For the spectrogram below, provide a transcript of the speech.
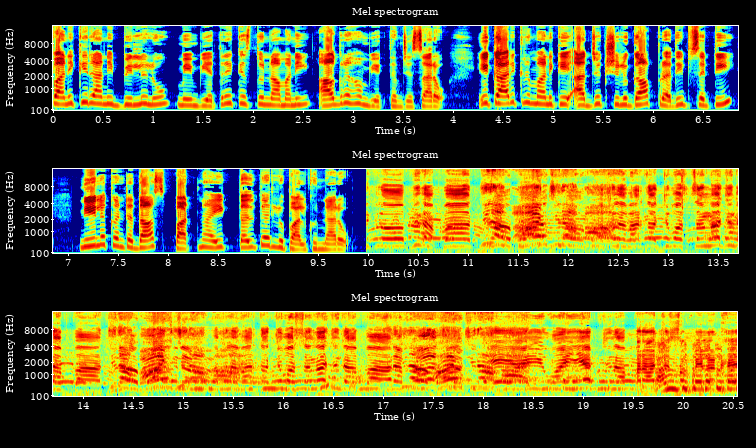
పనికిరాని బిల్లులు మేం వ్యతిరేకిస్తున్నామని ఆగ్రహం వ్యక్తం చేశారు ఈ కార్యక్రమానికి అధ్యక్షులుగా ప్రదీప్ శెట్టి నీలకంఠదాస్ పట్నాయక్ తదితరులు పాల్గొన్నారు जिंदाबाद। राज्य सम्मेलन है।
